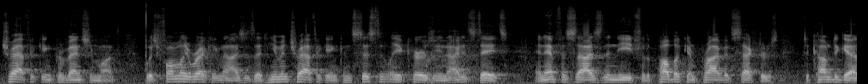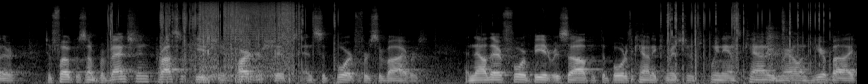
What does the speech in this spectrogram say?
Trafficking Prevention Month, which formally recognizes that human trafficking consistently occurs in the United States and emphasizes the need for the public and private sectors to come together to focus on prevention, prosecution, partnerships, and support for survivors. And now therefore be it resolved that the Board of County Commissioners of Queen Anne's County, Maryland hereby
